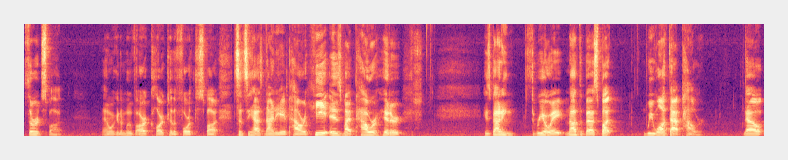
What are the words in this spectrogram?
third spot. And we're going to move Art Clark to the fourth spot. Since he has 98 power, he is my power hitter. He's batting 308, not the best, but we want that power. Now,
